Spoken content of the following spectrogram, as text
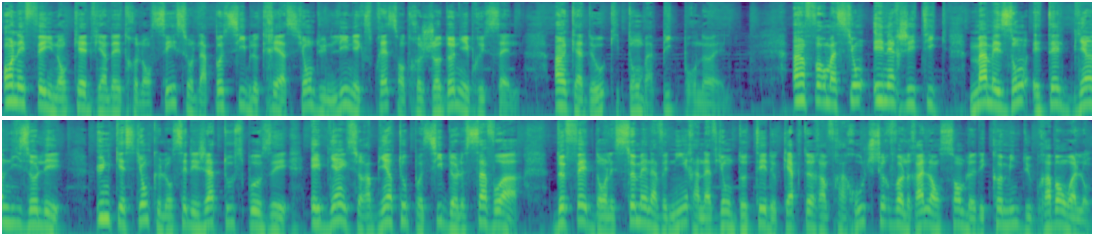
En effet, une enquête vient d'être lancée sur la possible création d'une ligne express entre Jodogne et Bruxelles. Un cadeau qui tombe à pic pour Noël. Information énergétique. Ma maison est-elle bien isolée? Une question que l'on s'est déjà tous posée. Eh bien, il sera bientôt possible de le savoir. De fait, dans les semaines à venir, un avion doté de capteurs infrarouges survolera l'ensemble des communes du Brabant wallon.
